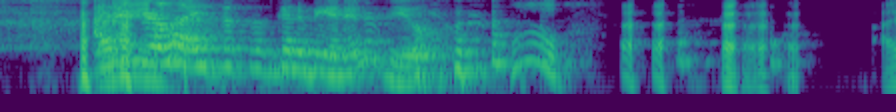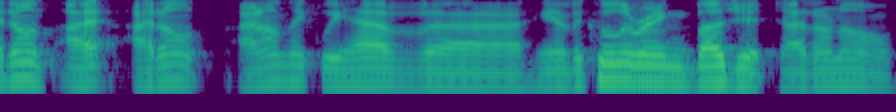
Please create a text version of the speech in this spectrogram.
I didn't realize this was going to be an interview. I don't i i don't i don't think we have uh you know the Kula Ring budget i don't know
